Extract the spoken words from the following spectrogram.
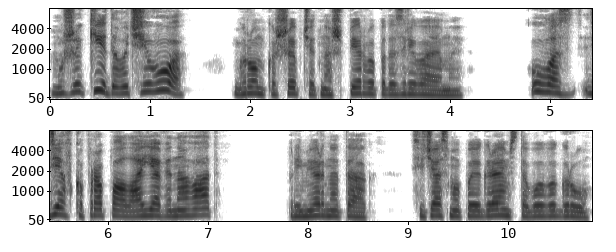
«Мужики, да вы чего?» — громко шепчет наш первый подозреваемый. «У вас девка пропала, а я виноват?» «Примерно так. Сейчас мы поиграем с тобой в игру.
